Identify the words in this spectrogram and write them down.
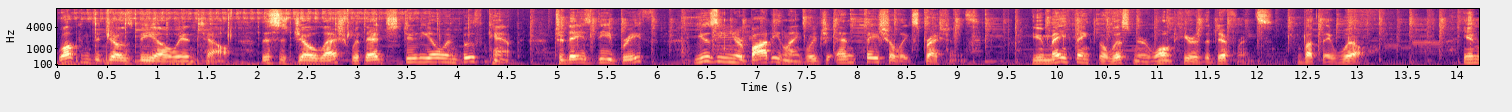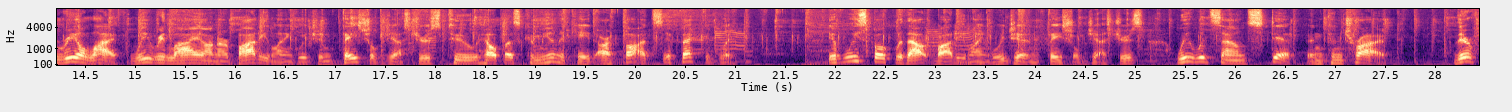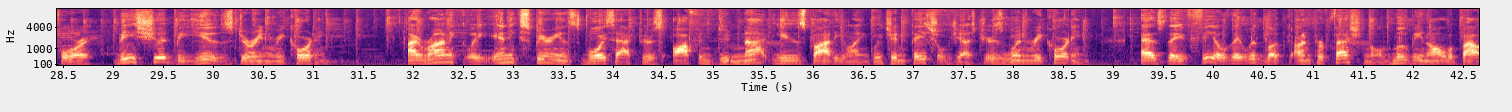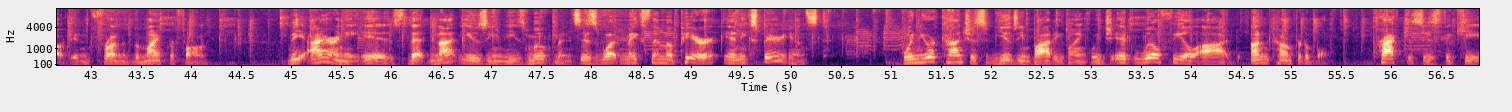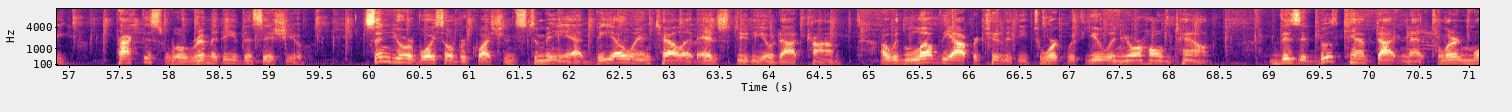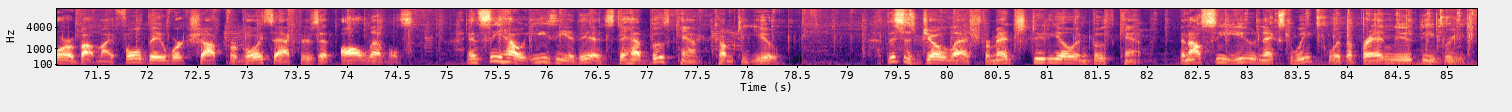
Welcome to Joe's VO Intel. This is Joe Loesch with Edge Studio and Booth Camp. Today's debrief using your body language and facial expressions. You may think the listener won't hear the difference, but they will. In real life, we rely on our body language and facial gestures to help us communicate our thoughts effectively. If we spoke without body language and facial gestures, we would sound stiff and contrived. Therefore, these should be used during recording. Ironically, inexperienced voice actors often do not use body language and facial gestures when recording, as they feel they would look unprofessional moving all about in front of the microphone. The irony is that not using these movements is what makes them appear inexperienced. When you're conscious of using body language, it will feel odd, uncomfortable. Practice is the key. Practice will remedy this issue. Send your voiceover questions to me at vointel at edgestudio.com. I would love the opportunity to work with you in your hometown. Visit boothcamp.net to learn more about my full day workshop for voice actors at all levels and see how easy it is to have Boothcamp come to you. This is Joe Loesch from Edge Studio and Boothcamp, and I'll see you next week with a brand new debrief.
